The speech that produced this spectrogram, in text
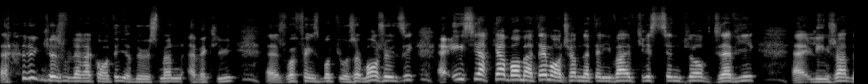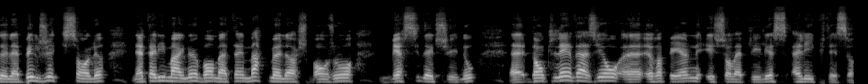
que je voulais raconter il y a deux semaines avec lui. Euh, je vois Facebook User. Bon jeudi. Euh, ici bon matin, mon chum Nathalie Vive, Christine Plourde, Xavier, euh, les gens de la Belgique qui sont là. Nathalie Miner, bon matin. Marc Meloche, bonjour. Merci d'être chez nous. donc, l'invasion européenne est sur la playlist. Allez écouter ça.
